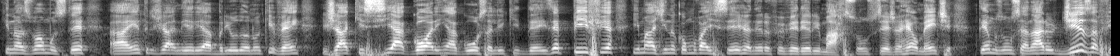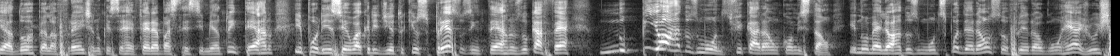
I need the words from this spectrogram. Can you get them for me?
que nós vamos ter ah, entre janeiro e abril do ano que vem, já que se agora em agosto a liquidez é pífia, imagina como vai ser janeiro, fevereiro e março. Ou seja, realmente temos um cenário desafiador pela frente no que se refere a abastecimento interno e por isso eu acredito que os preços internos do café, no pior dos mundos, ficarão como estão e no melhor dos mundos poderão sofrer algum reajuste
